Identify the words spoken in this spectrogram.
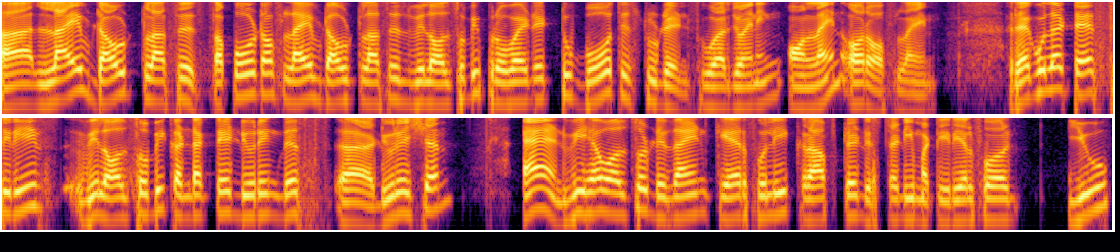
Uh, live doubt classes, support of live doubt classes will also be provided to both students who are joining online or offline. Regular test series will also be conducted during this uh, duration and we have also designed carefully crafted study material for you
